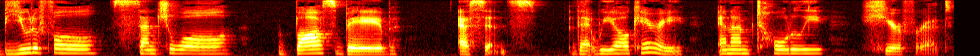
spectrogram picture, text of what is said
beautiful, sensual, boss babe essence that we all carry. And I'm totally here for it.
